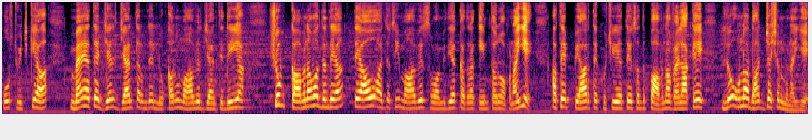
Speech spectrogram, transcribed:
ਪੋਸਟ ਵਿੱਚ ਕਿਹਾ, ਮੈਂ ਅਤੇ ਜਿਲ ਜੈਨ ਧਰਮ ਦੇ ਲੋਕਾਂ ਨੂੰ ਮਹਾਵੀਰ ਜਯੰਤੀ ਦੀ ਸ਼ੁਭ ਕਾਮਨਾਵਾਂ ਦਿੰਦੇ ਆ ਤੇ ਆਓ ਅੱਜ ਅਸੀਂ ਮਹਾਵੀਰ ਸਵਾਮੀ ਦੀਆਂ ਕਦਰਾਂ ਕੀਮਤਾਂ ਨੂੰ ਅਪਣਾਈਏ ਅਤੇ ਪਿਆਰ ਤੇ ਖੁਸ਼ੀ ਅਤੇ ਸਦਭਾਵਨਾ ਫੈਲਾ ਕੇ ਲੋ ਉਹਨਾਂ ਦਾ ਜਸ਼ਨ ਮਨਾਈਏ।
